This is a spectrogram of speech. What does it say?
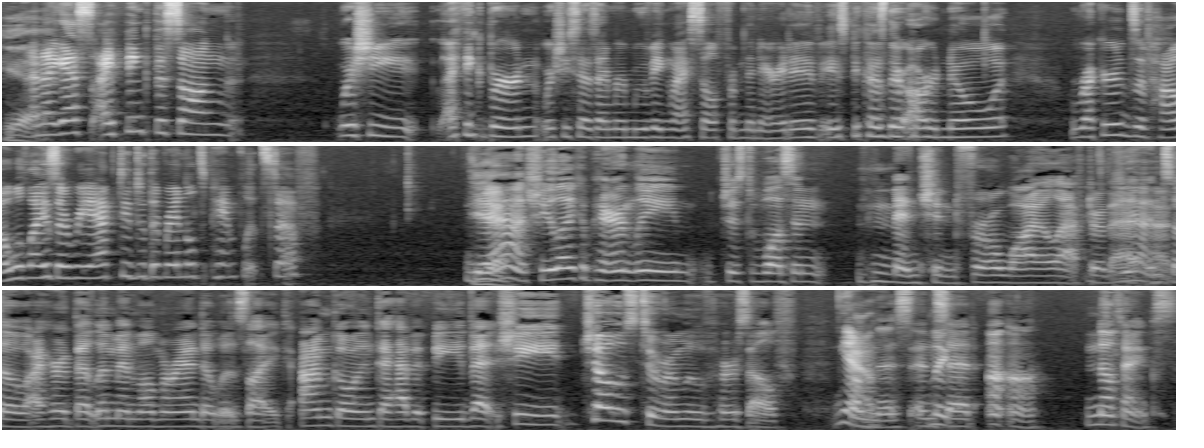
Yeah. And I guess I think the song where she I think Burn where she says I'm removing myself from the narrative is because there are no records of how Eliza reacted to the Reynolds pamphlet stuff. Yeah, Yeah. she like apparently just wasn't mentioned for a while after that. Yeah. And so I heard that Lin Manuel Miranda was like, I'm going to have it be that she chose to remove herself Yeah, from this and like- said, uh uh no thanks.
